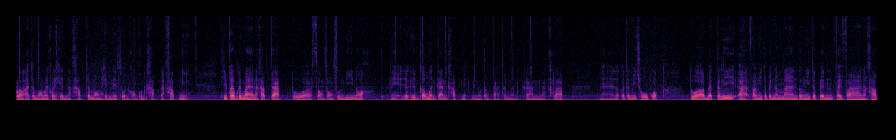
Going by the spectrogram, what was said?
กล้องอาจจะมองไม่ค่อยเห็นนะครับ จะมองเห็นในส่วนของคนขับนะครับนี่ที่เพิ่มขึ้นมานะครับจากตัว 220D เนาะเนี่ยอย่างอื่นก็เหมือนกันครับเนี่ยเมนูต่างๆ จะเหมือนกันนะครับแล้วก็จะมีโชว์พวกตัวแบตเตอรี่อ่าฝั่งนี้จะเป็นน้ำมันตรงนี้จะเป็นไฟฟ้านะครับ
